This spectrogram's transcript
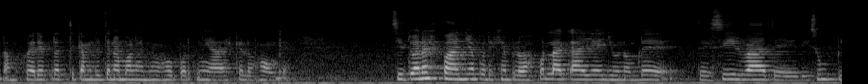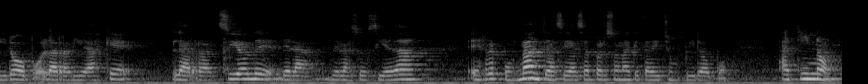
Las mujeres prácticamente tenemos las mismas oportunidades que los hombres. Si tú en España, por ejemplo, vas por la calle y un hombre te silba, te dice un piropo, la realidad es que la reacción de, la, de la sociedad es repugnante hacia esa persona que te ha dicho un piropo. Aquí no.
